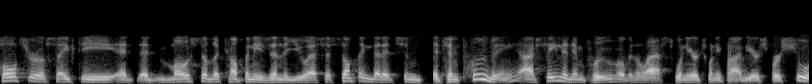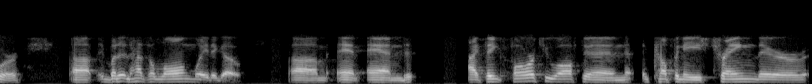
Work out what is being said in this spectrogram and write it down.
culture of safety at, at, most of the companies in the U.S. is something that it's it's improving. I've seen it improve over the last 20 or 25 years for sure, uh, but it has a long way to go. Um, and and I think far too often companies train their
